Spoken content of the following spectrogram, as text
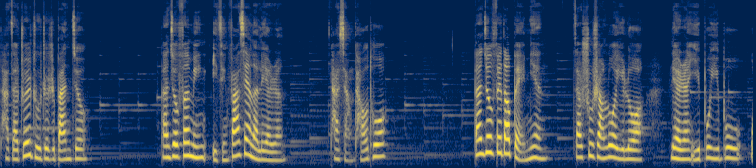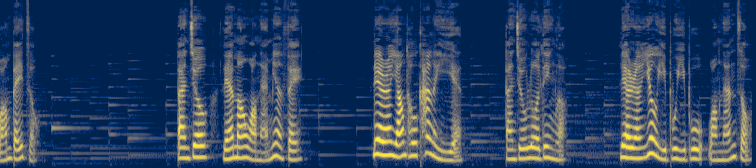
他在追逐这只斑鸠。斑鸠分明已经发现了猎人，他想逃脱。斑鸠飞到北面，在树上落一落，猎人一步一步往北走。斑鸠连忙往南面飞，猎人仰头看了一眼，斑鸠落定了。猎人又一步一步往南走，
